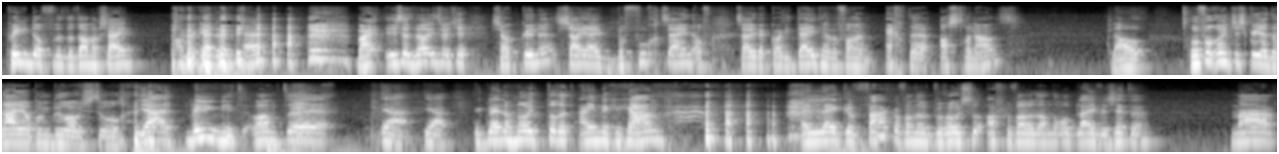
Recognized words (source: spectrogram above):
Ik weet niet of we er dan nog zijn. Armageddon, hè? Maar is dat wel iets wat je zou kunnen? Zou jij bevoegd zijn of zou je de kwaliteit hebben van een echte astronaut? Nou, Hoeveel rondjes kun je draaien op een bureaustoel? ja, weet ik niet. Want, eh, ja, ja, ik ben nog nooit tot het einde gegaan. en lijken vaker van de bureaustoel afgevallen dan erop blijven zitten. Maar,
